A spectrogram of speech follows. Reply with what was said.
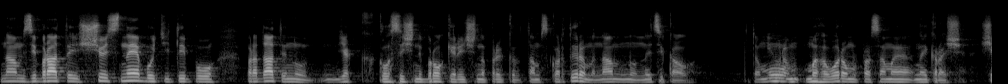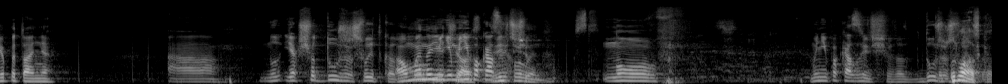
нам зібрати щось небудь і, типу, продати, ну, як класичний брокеріч, наприклад, там з квартирами, нам ну, не цікаво. Тому ми говоримо про саме найкраще. Ще питання. А, ну, якщо дуже швидко. А у мене ну, є мені, час, мені дві показують, що, хвилини. ну, мені показують, що дуже Будь швидко. ласка,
